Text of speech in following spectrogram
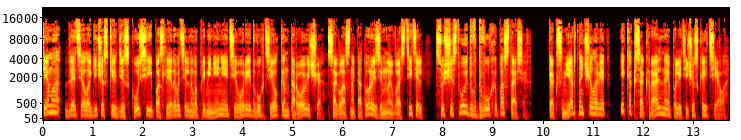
Тема для теологических дискуссий и последовательного применения теории двух тел Конторовича, согласно которой земной властитель существует в двух ипостасях, как смертный человек и как сакральное политическое тело.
